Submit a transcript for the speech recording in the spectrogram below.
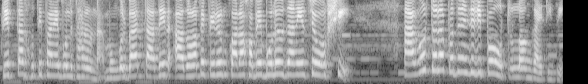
গ্রেপ্তার হতে পারে বলে ধারণা। মঙ্গলবার তাদের আদালতে প্রেরণ করা হবে বলেও জানিয়েছে ওসি। আগরতলা প্রতিনিধি রিপোর্ট লঙ্গাই টিভি।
